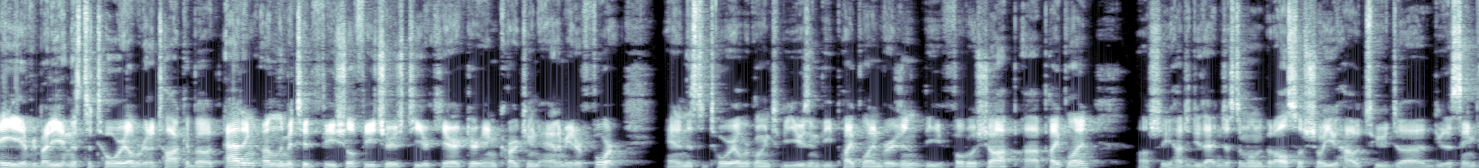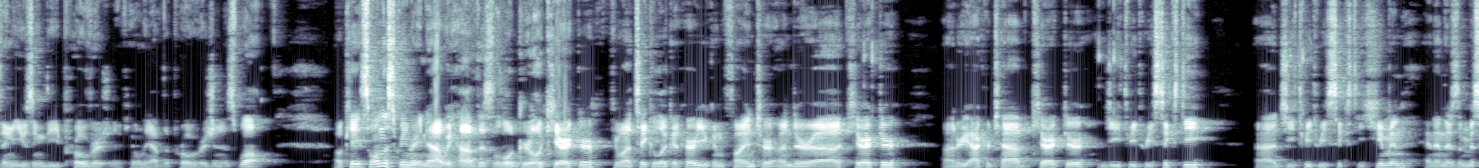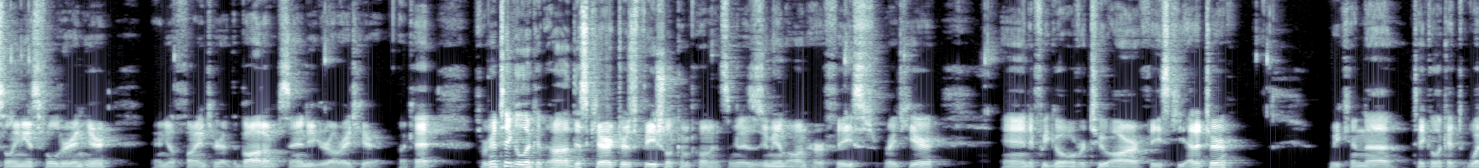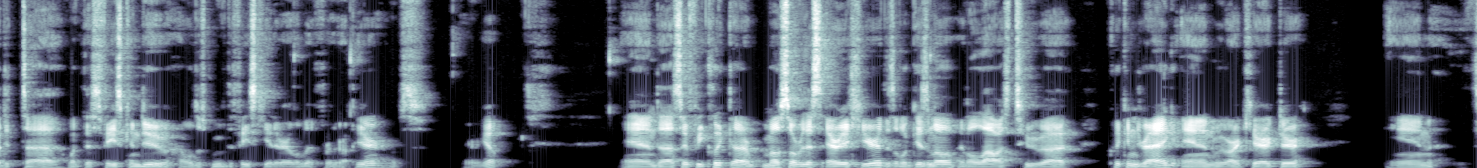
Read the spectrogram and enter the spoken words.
Hey everybody, in this tutorial we're going to talk about adding unlimited facial features to your character in Cartoon Animator 4. And in this tutorial we're going to be using the pipeline version, the Photoshop uh, pipeline. I'll show you how to do that in just a moment, but also show you how to uh, do the same thing using the Pro version if you only have the Pro version as well. Okay, so on the screen right now we have this little girl character. If you want to take a look at her, you can find her under uh, Character, under your Actor tab, Character, G3360 uh, G3360 human, and then there's a miscellaneous folder in here, and you'll find her at the bottom, Sandy Girl right here. Okay, so we're going to take a look at uh, this character's facial components. I'm going to zoom in on her face right here, and if we go over to our face key editor, we can uh, take a look at what it uh, what this face can do. I will just move the face key editor a little bit further up here. Oops, there we go. And uh, so if we click our mouse over this area here, this little gizmo, it'll allow us to uh, click and drag and move our character in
